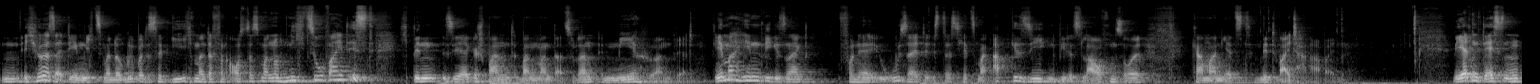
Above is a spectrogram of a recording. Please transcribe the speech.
Hm, ich höre seitdem nichts mehr darüber, deshalb gehe ich mal davon aus, dass man noch nicht so weit ist. Ich bin sehr gespannt, wann man dazu dann mehr hören wird. Immerhin, wie gesagt, von der EU-Seite ist das jetzt mal abgesegnet, wie das laufen soll, kann man jetzt mit weiterarbeiten. Währenddessen,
